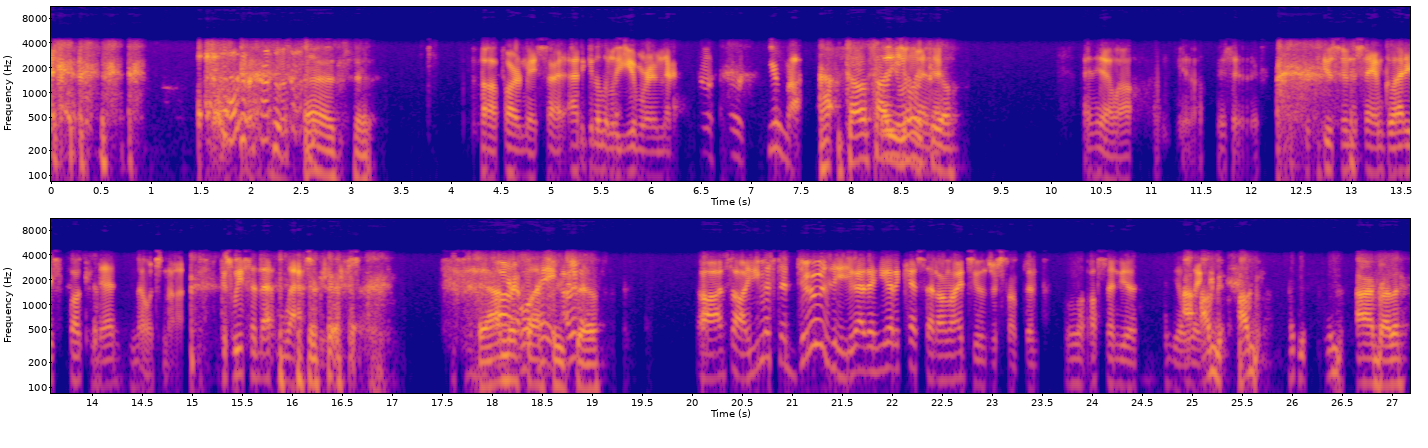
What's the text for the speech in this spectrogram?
oh shit. Uh, pardon me. Sorry, I had to get a little humor in there. Humor. How- Tell us how you really feel. And yeah, well, you know, is it it's too soon to say I'm glad he's fucking dead? No, it's not, because we said that last week. So. Yeah, I All right, missed well, last hey, week's I'm show. gonna- Uh, I saw you missed a doozy. You gotta you gotta catch that on iTunes or something. I'll I'll send you send you a link. I'll, I'll, all right, brother.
